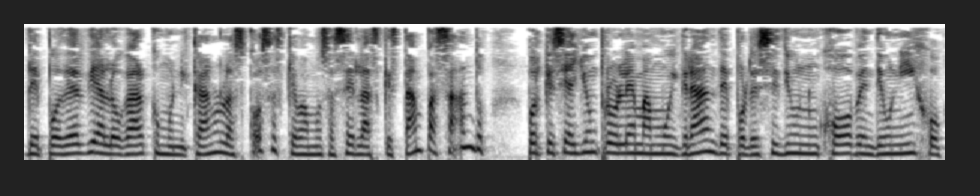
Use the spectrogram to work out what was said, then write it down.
de poder dialogar, comunicarnos las cosas que vamos a hacer, las que están pasando. Porque si hay un problema muy grande, por decir de un joven, de un hijo,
